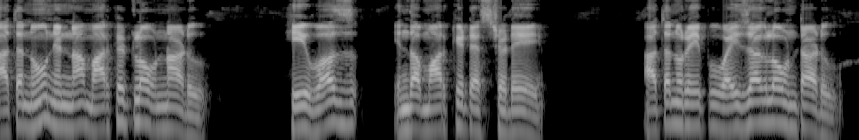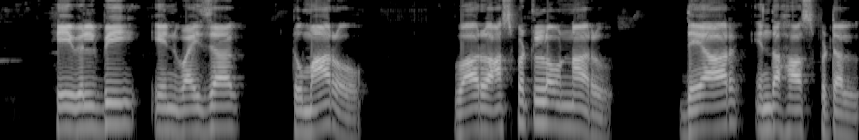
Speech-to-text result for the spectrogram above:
అతను నిన్న మార్కెట్లో ఉన్నాడు. He was in the market yesterday అతను రేపు వైజాగ్లో ఉంటాడు. He will be in Vizag tomorrow వారు హాస్పిటల్లో ఉన్నారు. They are in the hospital.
